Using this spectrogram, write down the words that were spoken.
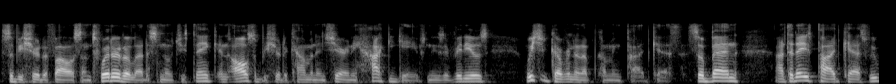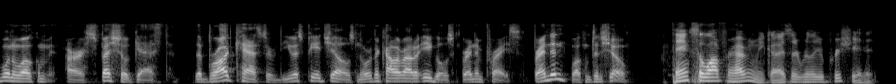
So be sure to follow us on Twitter to let us know what you think, and also be sure to comment and share any hockey games, news, or videos we should cover in an upcoming podcast. So, Ben, on today's podcast, we want to welcome our special guest, the broadcaster of the USPHL's Northern Colorado Eagles, Brendan Price. Brendan, welcome to the show. Thanks a lot for having me, guys. I really appreciate it.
